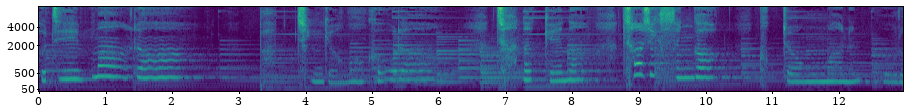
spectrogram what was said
아프지 마라 밥 챙겨 먹어라 자나깨나 자식 생각 걱 정 많은 우리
